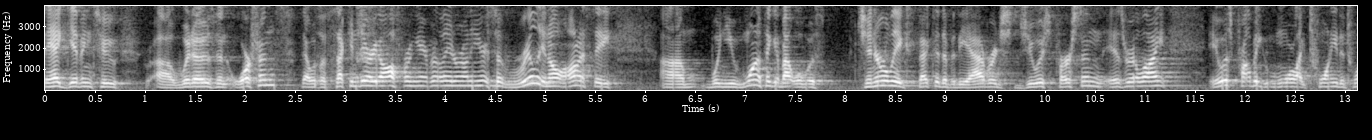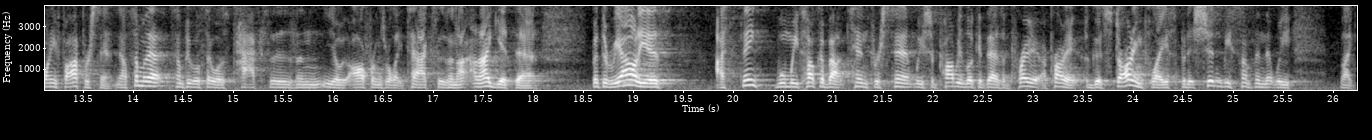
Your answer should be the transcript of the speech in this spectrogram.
They had giving to uh, widows and orphans. That was a secondary offering later on in the year. So, really, in all honesty, um, when you want to think about what was generally expected of the average Jewish person, Israelite, it was probably more like 20 to 25 percent. Now, some of that, some people say, well, it's taxes and you know offerings were like taxes, and I, and I get that. But the reality is, I think when we talk about 10 percent, we should probably look at that as a probably a good starting place, but it shouldn't be something that we like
